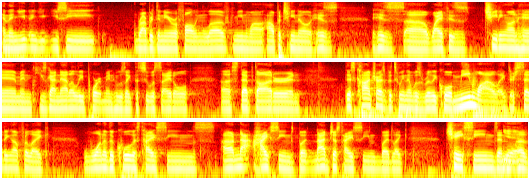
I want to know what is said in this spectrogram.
and then you, you you see Robert De Niro falling in love. Meanwhile, Al Pacino, his his uh, wife is cheating on him, and he's got Natalie Portman, who's like the suicidal uh, stepdaughter, and this contrast between them was really cool. Meanwhile, like they're setting up for like one of the coolest high scenes, uh, not high scenes, but not just high scenes, but like chase scenes and Yeah. uh,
